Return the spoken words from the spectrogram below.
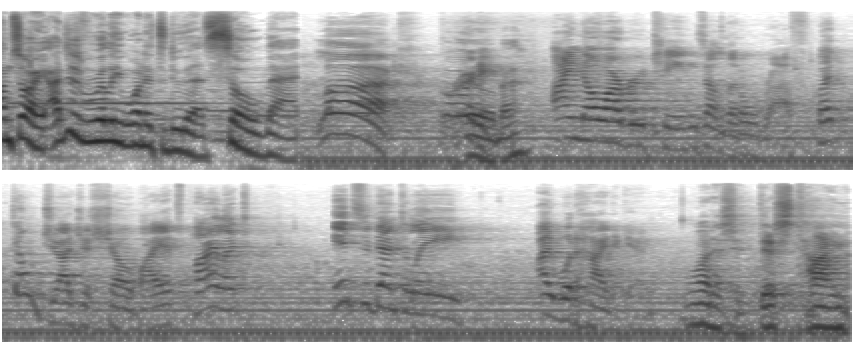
I'm sorry. I just really wanted to do that so bad. Look, Gordy, Oh. I know our routine's a little rough, but don't judge a show by its pilot. Incidentally, I would hide again. What is it this time?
